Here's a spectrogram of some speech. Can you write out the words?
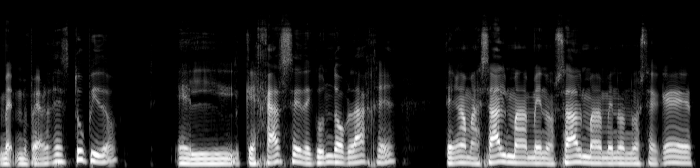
Me parece estúpido el quejarse de que un doblaje tenga más alma, menos alma, menos no sé qué.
